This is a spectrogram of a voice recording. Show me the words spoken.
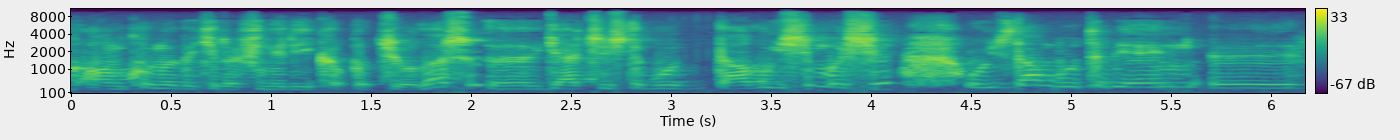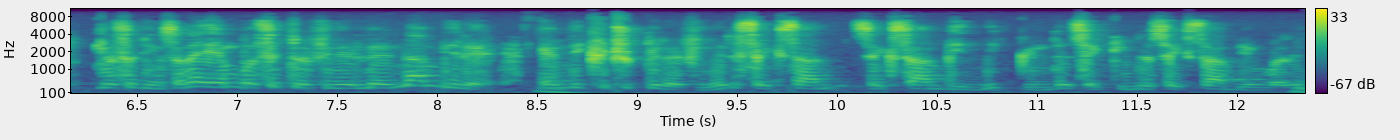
Ancona'daki rafineriyi kapatıyorlar. E, gerçi işte bu daha bu işin başı. O yüzden bu tabii en e, nasıl diyeyim sana en basit rafinerilerinden biri. Hem de küçük bir rafineri 80 80 binlik günde günde 80 bin varil.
